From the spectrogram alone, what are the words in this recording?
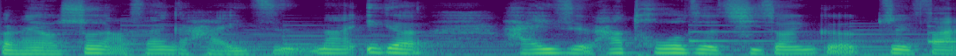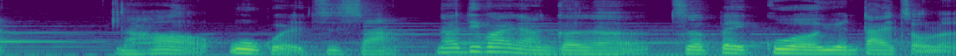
本来有收养三个孩子，那一个孩子他拖着其中一个罪犯，然后卧轨自杀，那另外两个呢则被孤儿院带走了。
